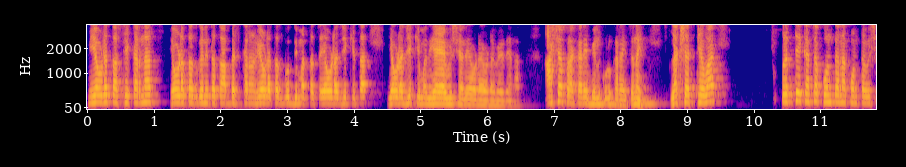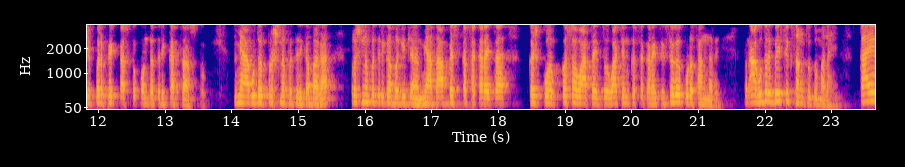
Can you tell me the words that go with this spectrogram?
मी एवढा तास हे करणार एवढा तास गणिताचा अभ्यास करणार एवढा तास बुद्धिमत्ताचा एवढा जेकेचा एवढा जेकेमध्ये या या विषयाला एवढा एवढा वेळ देणार. अशा प्रकारे बिलकुल करायचं नाही. लक्षात ठेवा प्रत्येकाचा कोणता ना कोणता विषय परफेक्ट असतो कोणता तरी कच्चा असतो. तुम्ही अगोदर प्रश्नपत्रिका बघा. प्रश्नपत्रिका बघितल्यानंतर मी आता अभ्यास कसा करायचा कश- कसं वाचायचं वाचन कसं करायचं सगळं पुढे सांगणार आहे. पण अगोदर बेसिक सांगतो तुम्हाला हे. काय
